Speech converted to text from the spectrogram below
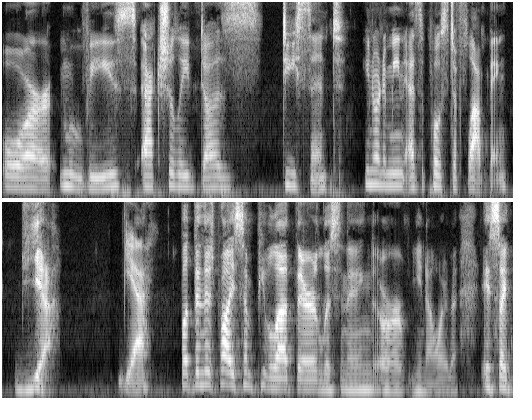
or movies actually does decent you know what i mean as opposed to flopping Yeah. yeah But then there's probably some people out there listening, or you know. It's like,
